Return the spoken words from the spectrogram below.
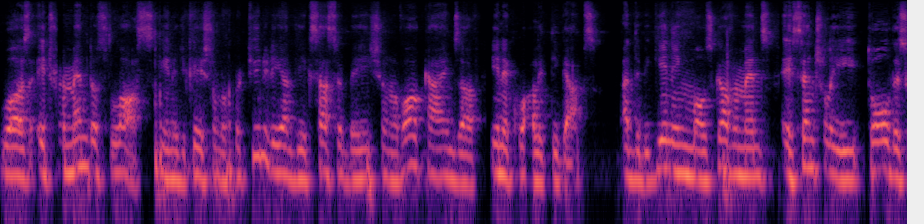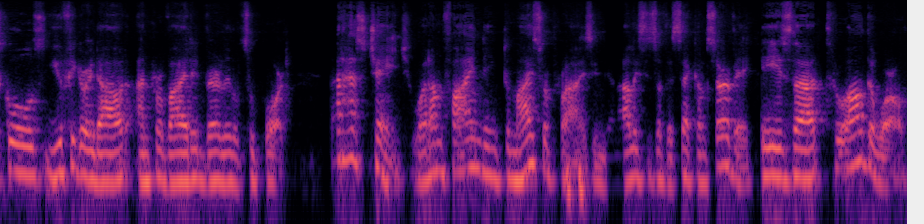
was a tremendous loss in educational opportunity and the exacerbation of all kinds of inequality gaps. At the beginning, most governments essentially told the schools, you figure it out, and provided very little support. That has changed. What I'm finding, to my surprise, in the analysis of the second survey, is that throughout the world,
